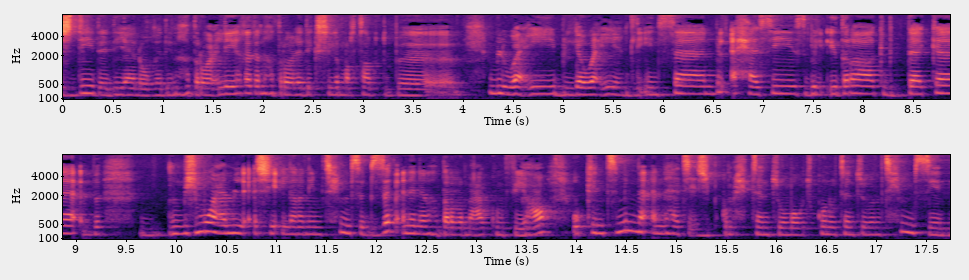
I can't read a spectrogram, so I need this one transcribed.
جديدة ديالو غادي نهضروا عليه غادي نهضروا على داكشي اللي مرتبط ب... بالوعي باللاوعي عند الإنسان بالأحاسيس بالإدراك بالذكاء بمجموعه من الأشياء اللي راني متحمسة بزاف أنني نهضر معكم فيها. وكنتمنى أنها تعجبكم حتى نتوما وتكونوا نتوما متحمسين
